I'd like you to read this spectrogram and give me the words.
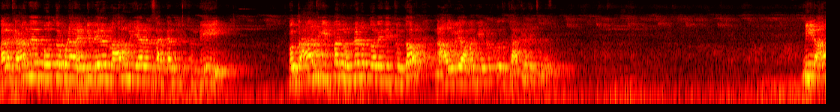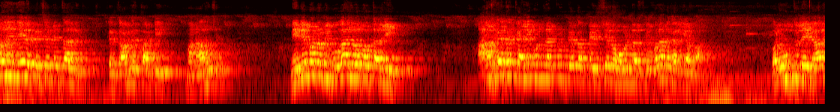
మన కాంగ్రెస్ ప్రభుత్వం కూడా రెండు వేల నాలుగు చేయాలని సంకల్పిస్తుంది కొంత ఆర్థిక ఇబ్బంది ఉండడంతో ఇస్తుందో నాలుగు వేలు అమలు చేయడం కొంత జాగ్రత్త మీరు ఆలోచన చేయలేదు పెన్షన్ పెంచాలని. కానీ కాంగ్రెస్ పార్టీ మన ఆలోచన. నేనేమన్నా మీకు ఉగాది లోపల తల్లి? అర్హత కలిగి ఉన్నటువంటి ఒక పెన్షన్ హోల్డర్స్ ఎవరైనా కానీ అబ్బా వాళ్ళు వృద్ధులే కానీ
